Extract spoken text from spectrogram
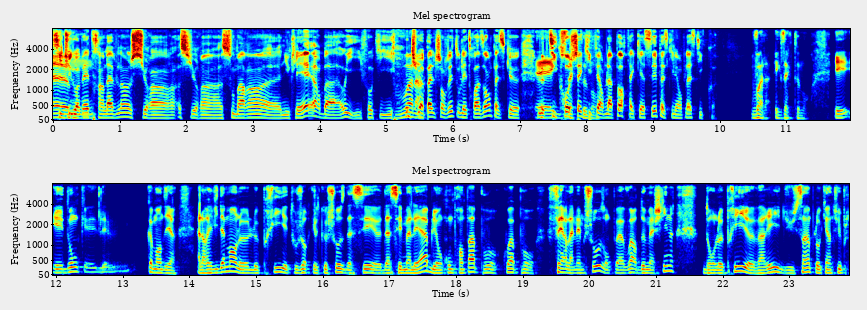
Si tu dois mettre un lave-linge sur un sur un sous-marin nucléaire, bah oui, il faut qu'il Voilà. tu vas pas le changer tous les trois ans parce que le petit crochet qui ferme la porte a cassé parce qu'il est en plastique quoi. Voilà, exactement. Et, et donc, euh, le- comment dire? Alors évidemment, le, le prix est toujours quelque chose d'assez euh, d'assez malléable et on comprend pas pourquoi pour faire la même chose, on peut avoir deux machines dont le prix euh, varie du simple au quintuple.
